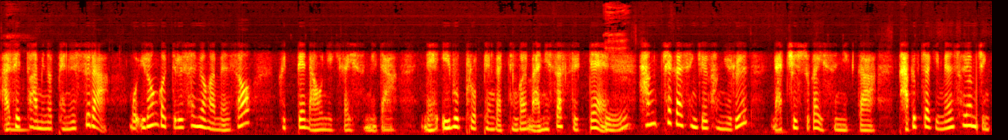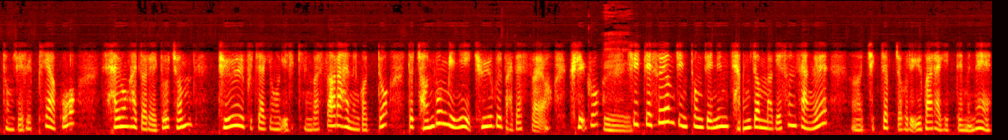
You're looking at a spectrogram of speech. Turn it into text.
아세토아미노펜을 쓰라. 뭐 이런 것들을 설명하면서 그때 나온 얘기가 있습니다. 네, 이브프로펜 같은 걸 많이 썼을 때 네. 항체가 생길 확률을 낮출 수가 있으니까 가급적이면 소염 진통제를 피하고 사용하더라도 좀 듀을 부작용을 일으키는 걸 써라 하는 것도 또 전 국민이 교육을 받았어요. 그리고 네. 실제 소염 진통제는 장점막의 손상을 어, 직접적으로 유발하기 때문에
